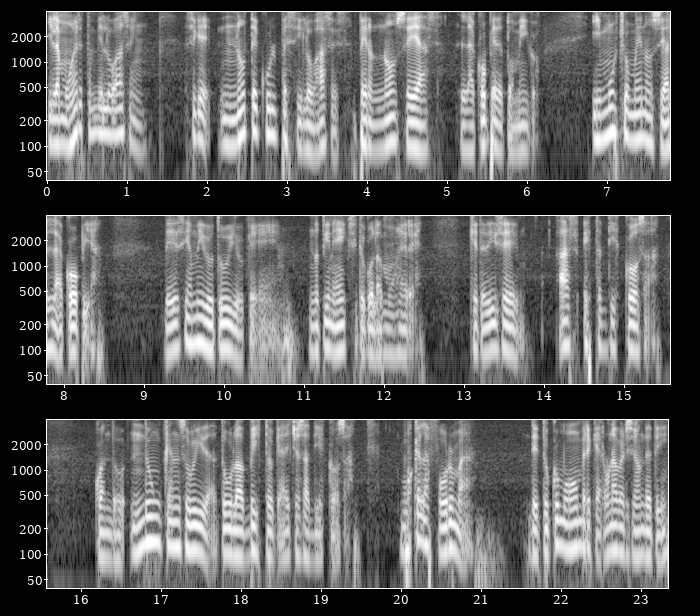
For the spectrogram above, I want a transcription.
y las mujeres también lo hacen. Así que no te culpes si lo haces, pero no seas la copia de tu amigo. Y mucho menos seas la copia de ese amigo tuyo que no tiene éxito con las mujeres, que te dice, haz estas 10 cosas, cuando nunca en su vida tú lo has visto que ha hecho esas 10 cosas. Busca la forma de tú como hombre crear una versión de ti,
